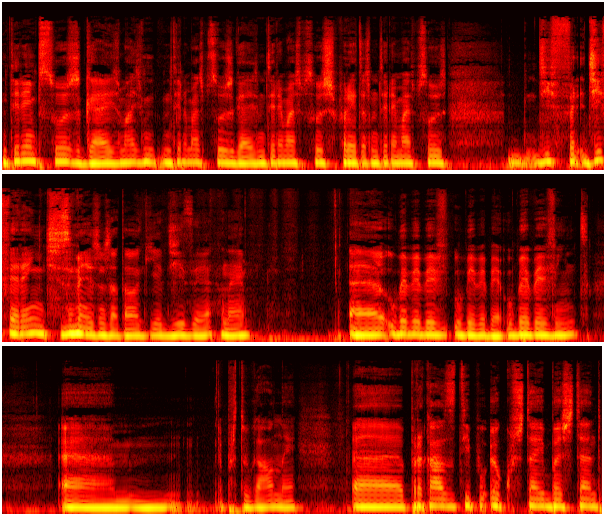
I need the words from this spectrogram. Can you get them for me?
meterem pessoas gays, mais meterem mais pessoas gays, meterem mais pessoas pretas, meterem mais pessoas difer diferentes mesmo, já estava aqui a dizer, né? Uh, o BBB, o BBB, o BB20 uh, Portugal, né? Uh, por acaso, tipo, eu gostei bastante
